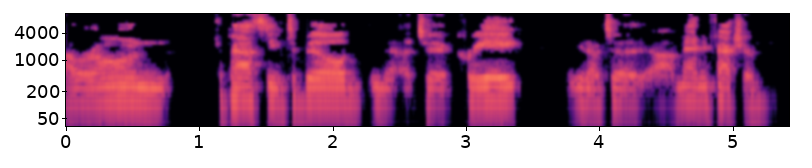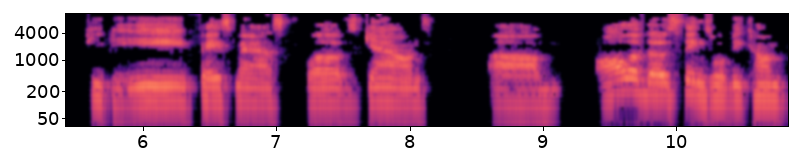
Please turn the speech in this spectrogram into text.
our own capacity to build, to create you know, to uh, manufacture PPE, face masks, gloves, gowns. Um, all of those things will become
